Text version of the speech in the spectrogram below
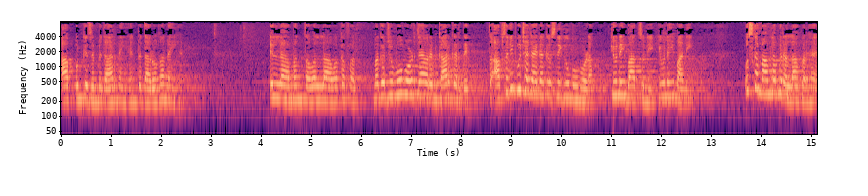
آپ ان کے ذمہ دار نہیں ہیں، ان پہ داروغہ نہیں ہیں۔ اللہ من طلّہ و کفر مگر جو منہ موڑ جائے اور انکار کر دے، تو آپ سے نہیں پوچھا جائے گا کہ اس نے کیوں منہ موڑا، کیوں نہیں بات سنی، کیوں نہیں مانی۔ اس کا معاملہ پھر اللہ پر ہے۔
